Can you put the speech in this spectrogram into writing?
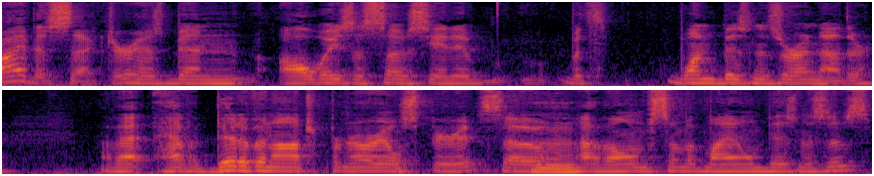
private sector. Has been always associated with one business or another. I have have a bit of an entrepreneurial spirit, so Mm-hmm. I've owned some of my own businesses,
